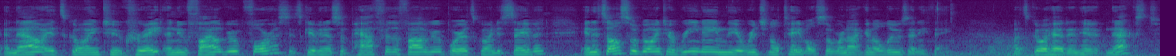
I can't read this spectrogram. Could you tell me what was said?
And now it's going to create a new file group for us. It's giving us a path for the file group where it's going to save it. And it's also going to rename the original table so we're not going to lose anything. Let's go ahead and hit next.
